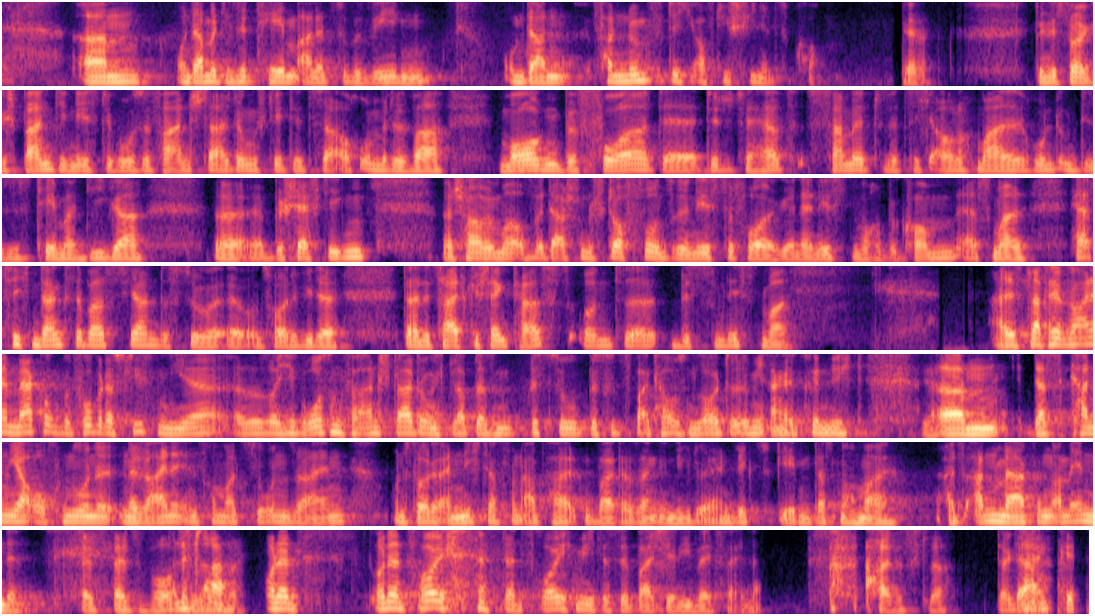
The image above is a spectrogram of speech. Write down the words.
ähm, und damit diese Themen alle zu bewegen, um dann vernünftig auf die Schiene zu kommen. Ja bin jetzt mal gespannt. Die nächste große Veranstaltung steht jetzt auch unmittelbar morgen bevor. Der Digital Health Summit wird sich auch nochmal rund um dieses Thema DIGA äh, beschäftigen. Dann schauen wir mal, ob wir da schon Stoff für unsere nächste Folge in der nächsten Woche bekommen. Erstmal herzlichen Dank, Sebastian, dass du äh, uns heute wieder deine Zeit geschenkt hast und äh, bis zum nächsten Mal. Alles klar, vielleicht noch eine Merkung, bevor wir das schließen hier. Also solche großen Veranstaltungen, ich glaube, da sind bis zu, bis zu 2000 Leute irgendwie angekündigt. Ja. Ähm, das kann ja auch nur eine, eine, reine Information sein und es sollte einen nicht davon abhalten, weiter seinen individuellen Weg zu gehen. Das nochmal als Anmerkung am Ende. Als, als Wort. Alles klar. Und dann, und dann freue dann freu ich mich, dass wir bald wieder die Welt verändern. Alles klar. Danke. Danke.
